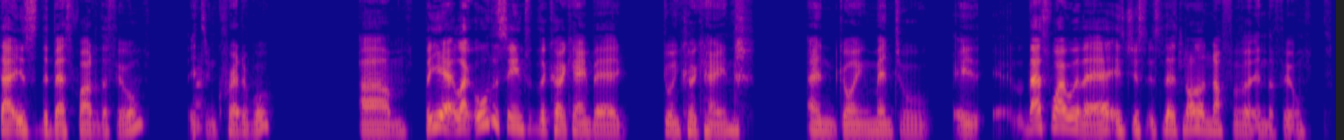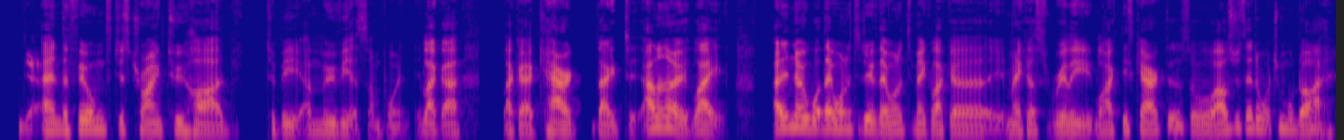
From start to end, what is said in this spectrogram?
That is the best part of the film. It's incredible. Um, but yeah, like all the scenes with the cocaine bear doing cocaine and going mental. It, that's why we're there. It's just it's, there's not enough of it in the film, Yeah. and the film's just trying too hard to be a movie at some point, like a like a character. Like to, I don't know, like I didn't know what they wanted to do. If they wanted to make like a make us really like these characters, or I was just there to watch them all die.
